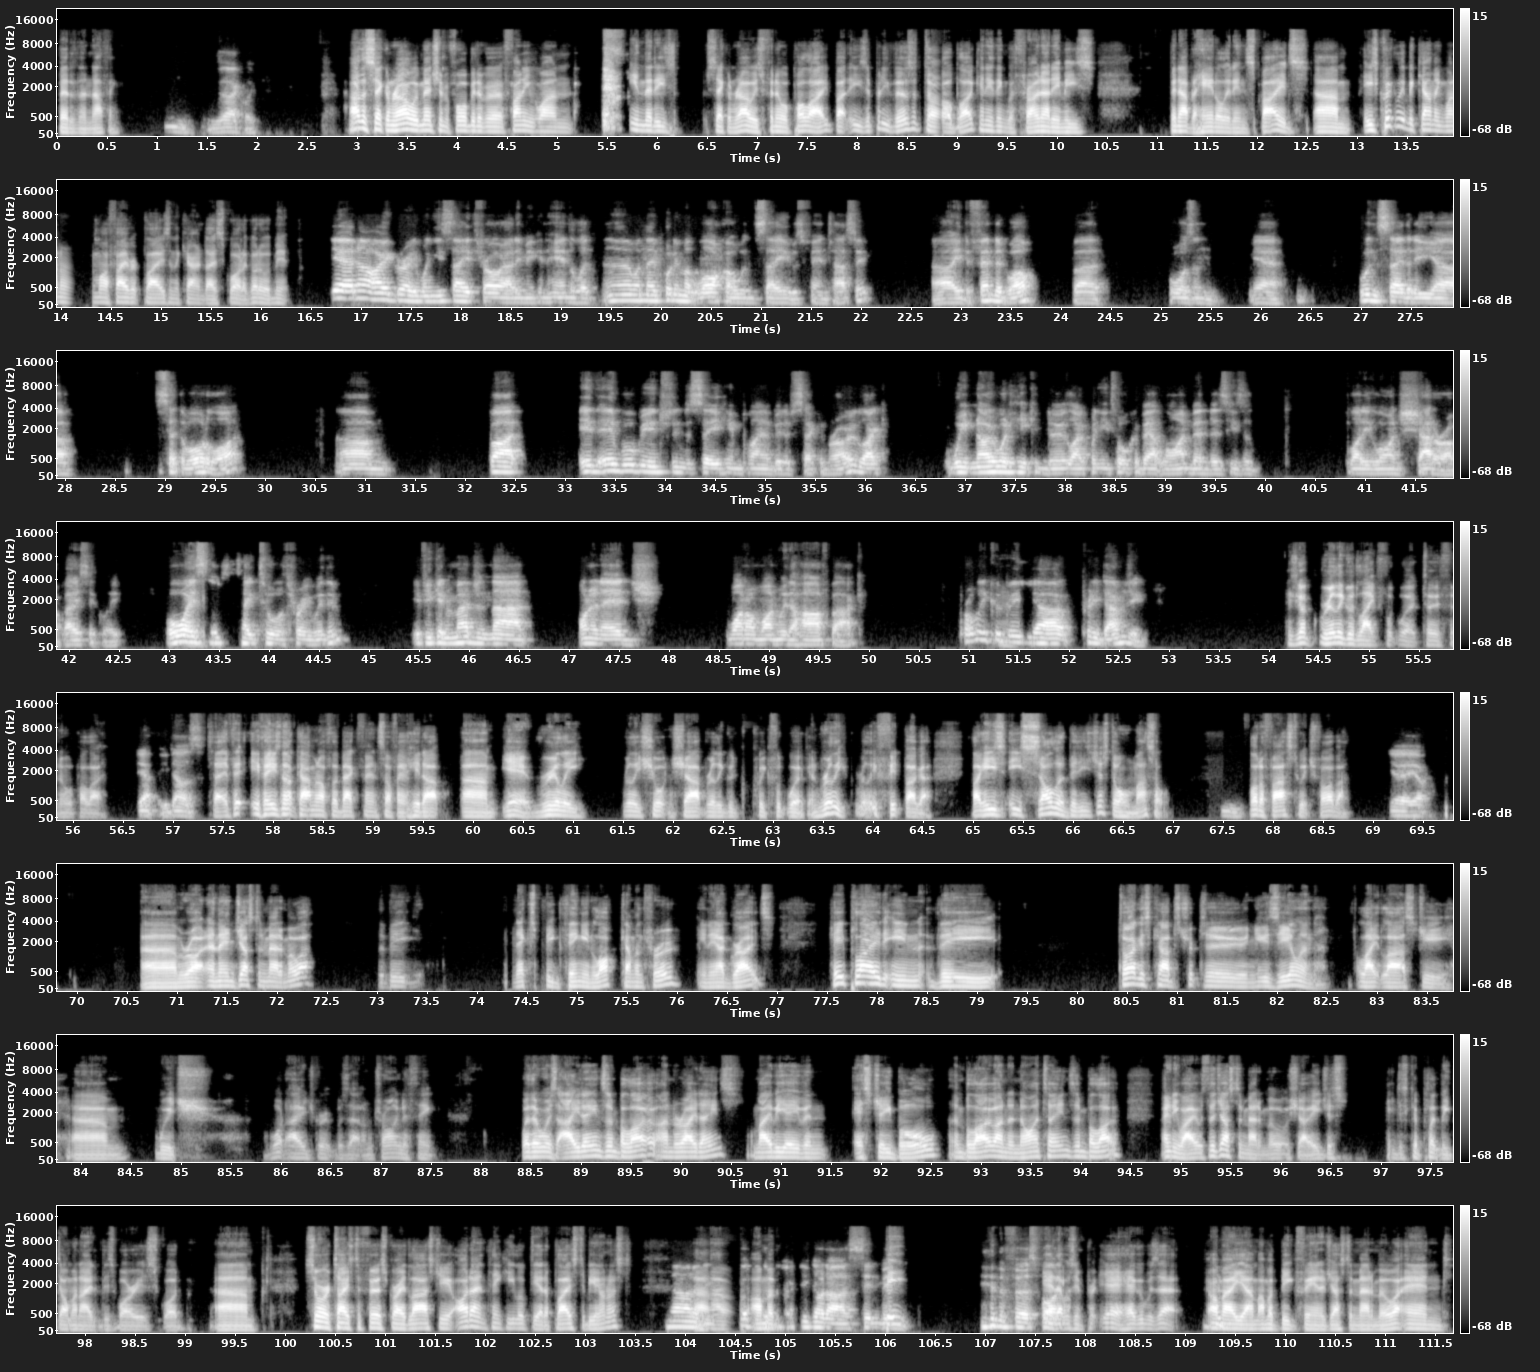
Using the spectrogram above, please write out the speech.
better than nothing. Mm, exactly. Other second row, we mentioned before, a bit of a funny one in that he's second row is Fonua Pole, but he's a pretty versatile bloke. Anything we've thrown at him, he's been able to handle it in spades. Um, he's quickly becoming one of my favourite players in the current day squad. I've got to admit. Yeah, no, I agree. When you say throw at him, he can handle it. Uh, when they put him at lock, I wouldn't say he was fantastic. Uh, he defended well, but wasn't. Yeah, wouldn't say that he uh, set the world alight. Um, but it, it will be interesting to see him playing a bit of second row. Like we know what he can do. Like when you talk about line benders, he's a bloody line shatterer, basically. Always seems to take two or three with him. If you can imagine that on an edge, one on one with a halfback, probably could be uh, pretty damaging. He's got really good late footwork too, Fonua Pole. Yeah, he does. So if if he's not coming off the back fence off a hit up, um, yeah, really, really short and sharp, really good quick footwork, and really, really fit bugger. Like he's he's solid, but he's just all muscle. Mm. A lot of fast twitch fiber. Yeah, yeah. Um, right, and then Justin Matamua, the big next big thing in lock coming through in our grades. He played in the Tigers Cubs trip to New Zealand late last year. Um, which what age group was that? I'm trying to think whether it was 18s and below, under 18s, or maybe even SG ball and below, under 19s and below. Anyway, it was the Justin Matamua show. He just he just completely dominated this Warriors squad. Um, saw a taste of first grade last year. I don't think he looked out of place, to be honest. No, don't Uh, I'm a he got uh Sin big, in the first fight. yeah, that was imp- yeah. How good was that? I'm a um, I'm a big fan of Justin Matamua, and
